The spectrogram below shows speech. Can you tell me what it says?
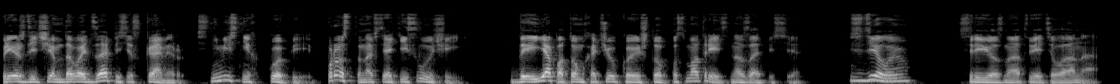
Прежде чем давать записи с камер, сними с них копии, просто на всякий случай. Да и я потом хочу кое-что посмотреть на записи». «Сделаю», — серьезно ответила она.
